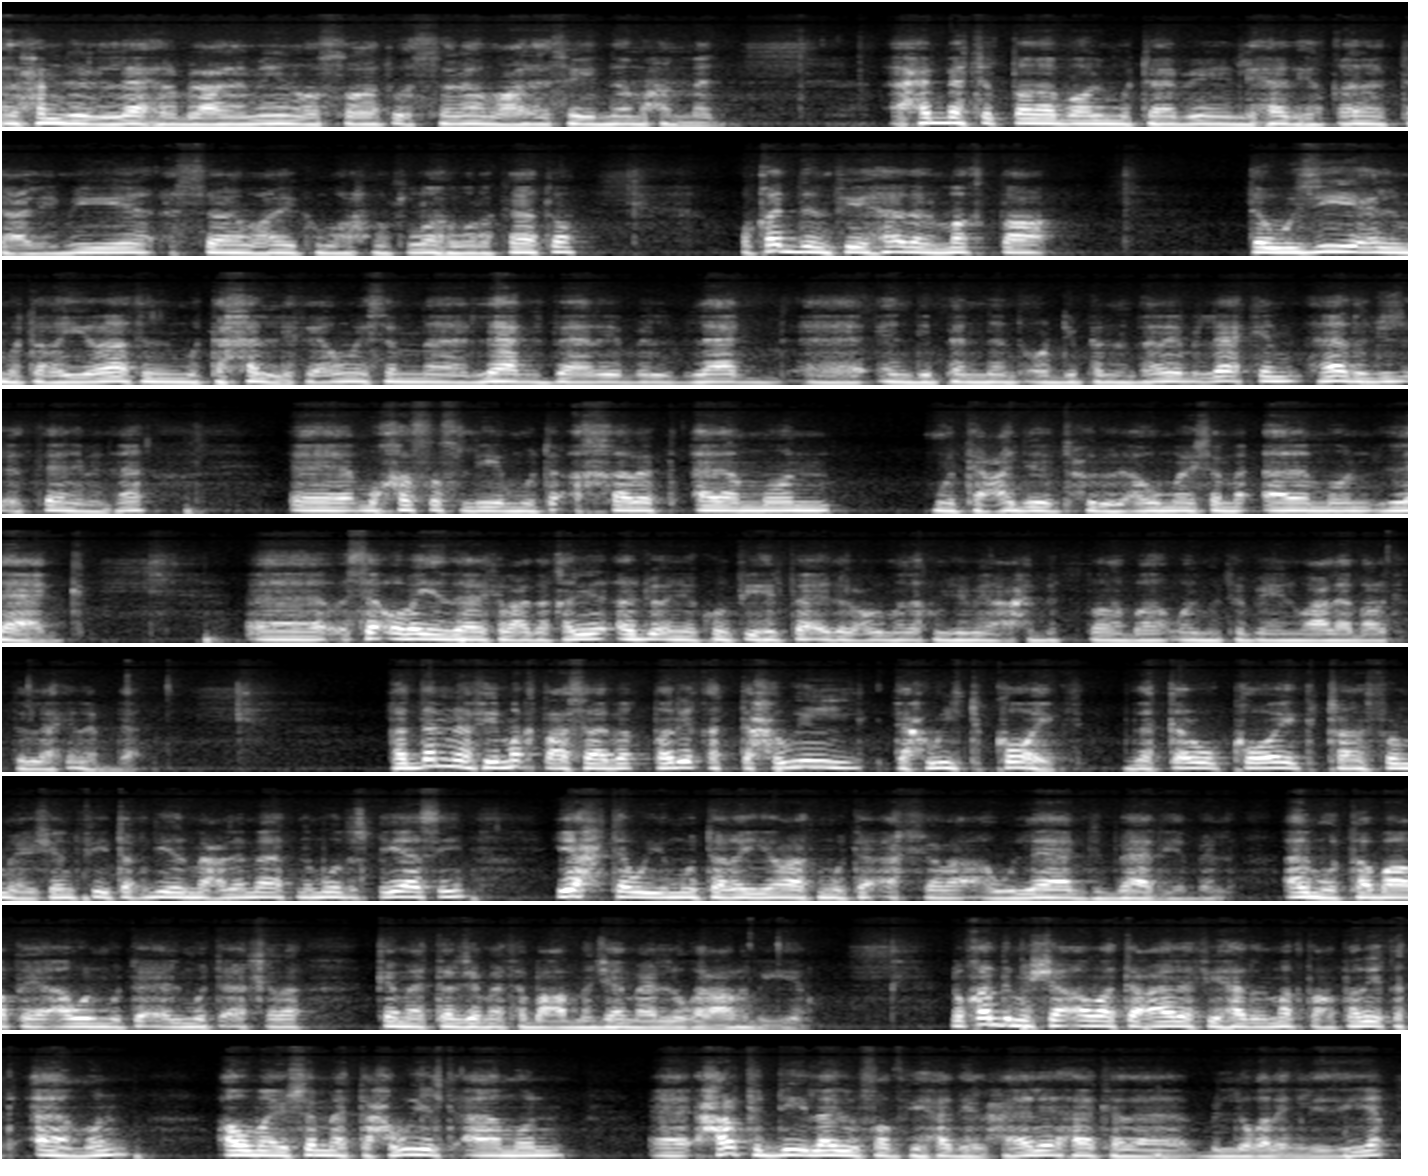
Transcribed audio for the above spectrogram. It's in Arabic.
الحمد لله رب العالمين والصلاة والسلام على سيدنا محمد. أحبتي الطلبة والمتابعين لهذه القناة التعليمية السلام عليكم ورحمة الله وبركاته. أقدم في هذا المقطع توزيع المتغيرات المتخلفة أو ما يسمى lagged variable lagged independent or dependent variable. لكن هذا الجزء الثاني منها uh, مخصص لمتأخرة ألم متعددة حدود أو ما يسمى Almon lag. آه، سأبين ذلك بعد قليل. أرجو أن يكون فيه الفائدة العظمى لكم جميعا أحبة الطلبة والمتابعين وعلى بركة الله نبدأ. قدمنا في مقطع سابق طريقة تحويل تحويل كويك. the Koyck transformation في تقدير معلمات نموذج قياسي يحتوي متغيرات متأخرة أو lagged variable المتباطئة أو المتأخرة كما ترجمتها بعض مجامع اللغة العربية. نقدم إن شاء الله تعالى في هذا المقطع طريقة ألمون أو ما يسمى تحويل ألمون آه، حرف ال D لا يلفظ في هذه الحالة هكذا باللغة الإنجليزية.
